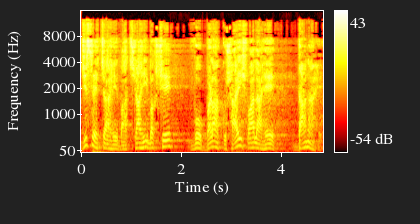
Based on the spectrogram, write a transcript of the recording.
जिसे चाहे बादशाही बख्शे, वो बड़ा कुशाइश वाला है, दाना है।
